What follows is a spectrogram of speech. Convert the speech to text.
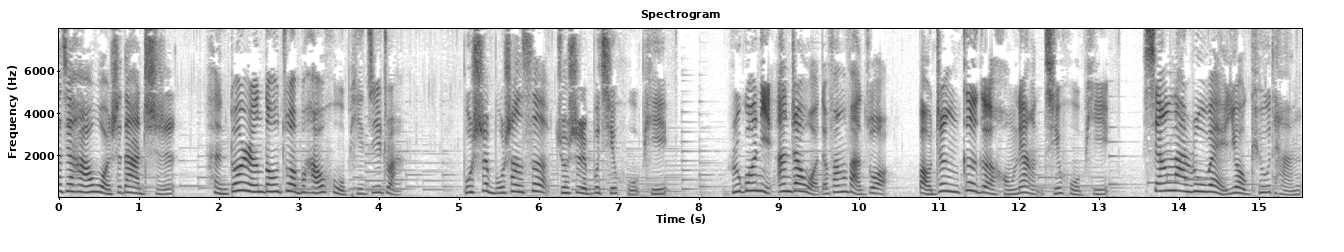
大家好，我是大池。很多人都做不好虎皮鸡爪，不是不上色，就是不起虎皮。如果你按照我的方法做，保证个个红亮起虎皮，香辣入味又 Q 弹。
